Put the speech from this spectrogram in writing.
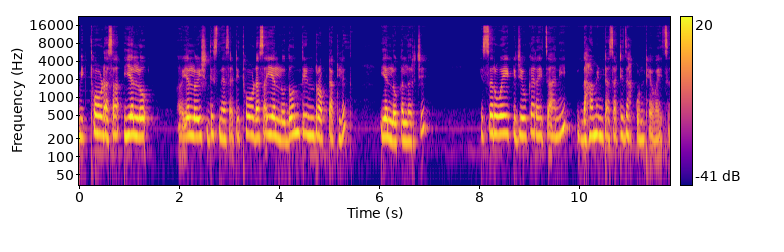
मी थोडासा येल्लो येल्लोइश दिसण्यासाठी थोडासा येल्लो दोन तीन ड्रॉप टाकलेत येल्लो कलरचे हे सर्व एकजीव करायचं आणि दहा मिनटासाठी झाकून ठेवायचं.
